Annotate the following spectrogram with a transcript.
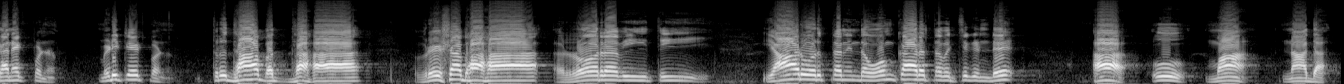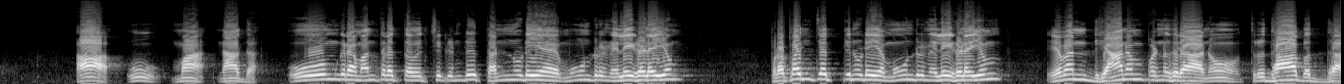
கனெக்ட் பண்ணணும் மெடிடேட் பண்ணணும். த்ரிதா பத்தா ரிஷபா ரோரவீதி. யார் ஒருத்தன் இந்த ஓங்காரத்தை வச்சுக்கிண்டு ஆ உ மா நாதா ஆ உ மா நாத ஓம்ங்கிற மந்திரத்தை வச்சுக்கிண்டு தன்னுடைய மூன்று நிலைகளையும் பிரபஞ்சத்தினுடைய மூன்று நிலைகளையும் எவன் தியானம் பண்ணுகிறானோ திருதாபத்தா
